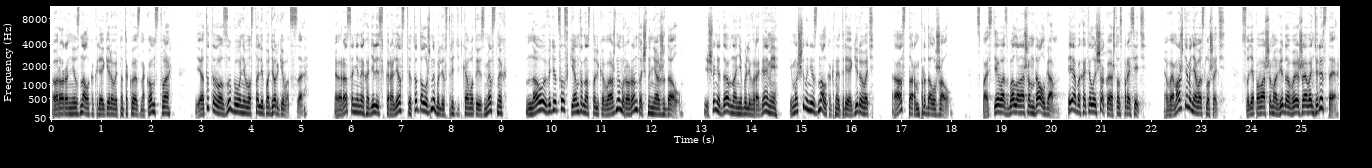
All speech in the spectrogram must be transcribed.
Рорен не знал, как реагировать на такое знакомство, и от этого зубы у него стали подергиваться. Раз они находились в королевстве, то должны были встретить кого-то из местных, но увидеться с кем-то настолько важным Роран точно не ожидал. Еще недавно они были врагами, и мужчина не знал, как на это реагировать, а Старм продолжал. «Спасти вас было нашим долгом. Я бы хотел еще кое-что спросить. Вы можете меня выслушать? Судя по вашему виду, вы же авантюристы.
